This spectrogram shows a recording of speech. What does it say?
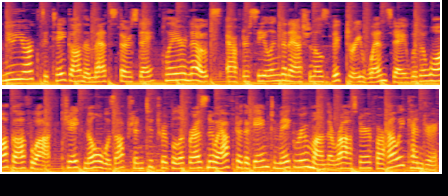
New York to take on the Mets Thursday. Player notes, after sealing the Nationals' victory Wednesday with a walk-off walk, Jake Noll was optioned to Triple A Fresno after the game to make room on the roster for Howie Kendrick.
